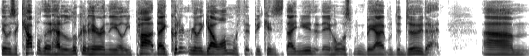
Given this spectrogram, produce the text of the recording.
there was a couple that had a look at her in the early part, they couldn't really go on with it because they knew that their horse wouldn't be able to do that. Um,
